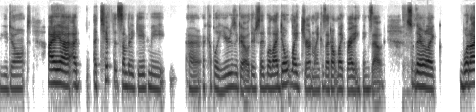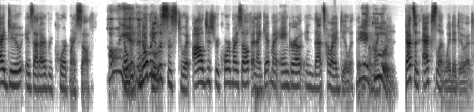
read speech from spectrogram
you don't. I uh, a, a tip that somebody gave me uh, a couple of years ago they said well i don't like journaling because i don't like writing things out. So they're like what i do is that i record myself Oh yeah. Nobody, nobody listens to it. I'll just record myself and I get my anger out, and that's how I deal with things. Yeah, I'm good. Like, that's an excellent way to do it.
